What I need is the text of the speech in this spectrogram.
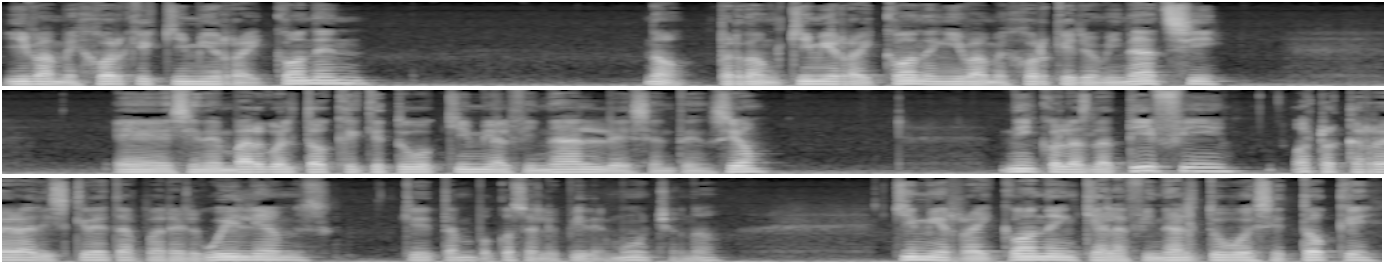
iba mejor que Kimi Raikkonen, no, perdón, Kimi Raikkonen iba mejor que Giovinazzi. Eh, sin embargo, el toque que tuvo Kimi al final le sentenció. Nicolas Latifi, otra carrera discreta para el Williams, que tampoco se le pide mucho, ¿no? Kimi Raikkonen, que a la final tuvo ese toque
